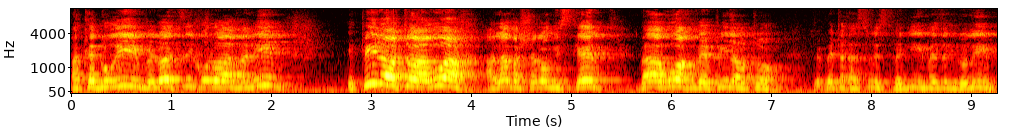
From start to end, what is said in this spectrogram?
הכדורים ולא הצליחו לו האבנים, הפילה אותו הרוח, עליו השלום מסכן, באה הרוח והפילה אותו. ובטח עשו הספדים, איזה גדולים.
